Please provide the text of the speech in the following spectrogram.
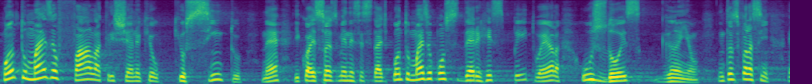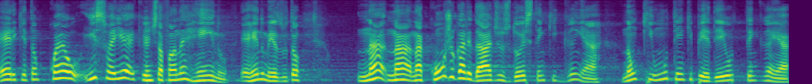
quanto mais eu falo a Cristiane que eu, que eu sinto, né? E quais são as minhas necessidades. Quanto mais eu considero e respeito ela, os dois ganham. Então você fala assim, Eric, então qual é o, isso aí é, que a gente está falando é reino, é reino mesmo. Então na, na, na, conjugalidade os dois têm que ganhar, não que um tenha que perder ou tem que ganhar.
